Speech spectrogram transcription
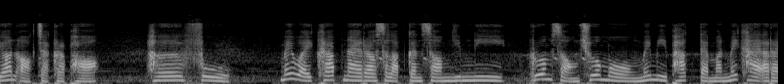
ย้อนออกจากกระเพาะ เฮอฟูไม่ไหวครับนายเราสลับกันซ้อมยิ้มนี่ ร่วมสองชั่วโมงไม่มีพักแต่มันไม่คายอะไร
